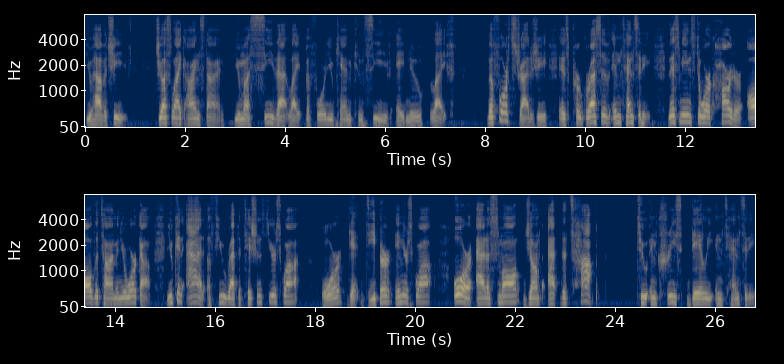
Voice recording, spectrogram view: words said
you have achieved. Just like Einstein, you must see that light before you can conceive a new life. The fourth strategy is progressive intensity. This means to work harder all the time in your workout. You can add a few repetitions to your squat, or get deeper in your squat, or add a small jump at the top to increase daily intensity.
